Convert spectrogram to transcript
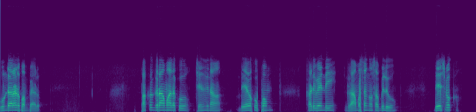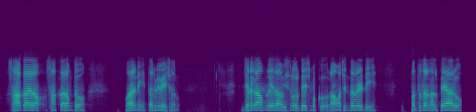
గుండాలను పంపాడు. పక్క గ్రామాలకు చెందిన దేవకుప్పం కడివెండి గ్రామ సంఘం సభ్యులు దేశ్ముఖ్ సహకార సహకారంతో వారిని తరిమివేశారు. జనగాం లేదా విష్ణూరు దేశ్ముఖ్ రామచంద్రారెడ్డి పంతొమ్మిది వందల నలభై ఆరు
